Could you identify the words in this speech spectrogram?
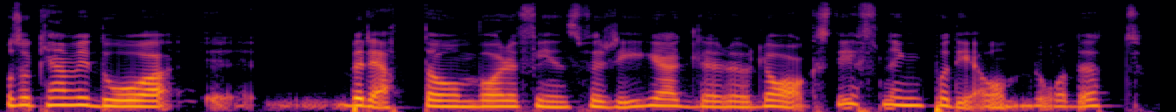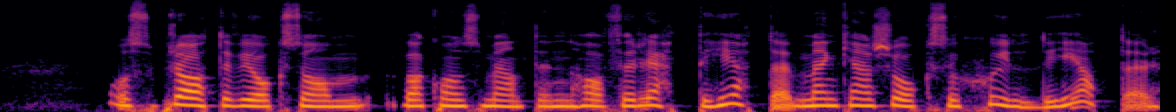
Och så kan vi då eh, berätta om vad det finns för regler och lagstiftning på det området. Och så pratar vi också om vad konsumenten har för rättigheter, men kanske också skyldigheter.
